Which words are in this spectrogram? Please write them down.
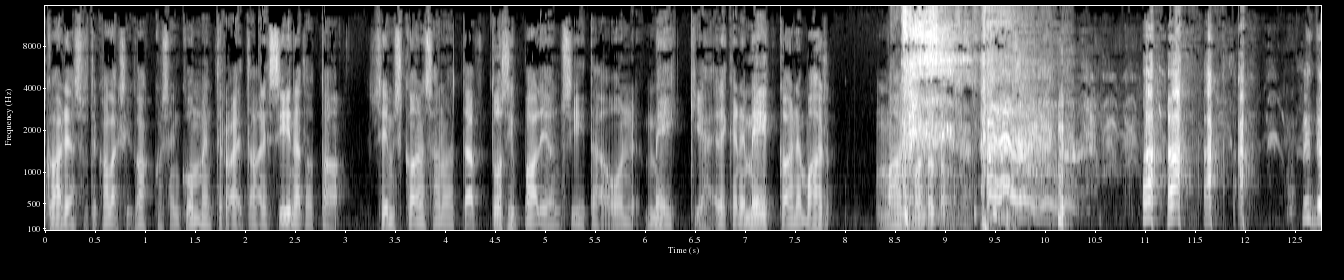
Guardians of the Galaxy 2 kommenttiraitaa, niin siinä tota, James Gunn sanoi, että tosi paljon siitä on meikkiä. Eli ne meikkaa ne mahdoll- mahdollisimman tota, Mitä,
